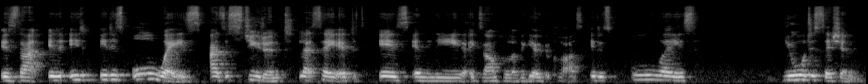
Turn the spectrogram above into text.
is that it, it, it is always as a student let's say it is in the example of a yoga class it is always your decision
